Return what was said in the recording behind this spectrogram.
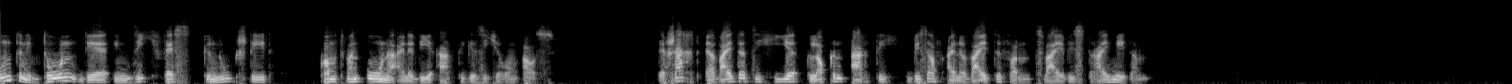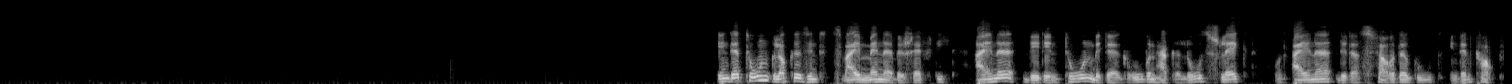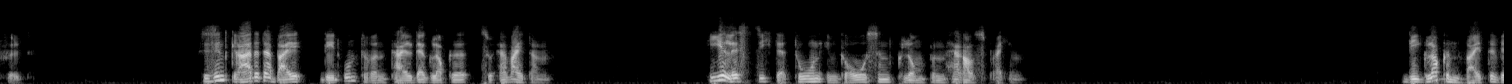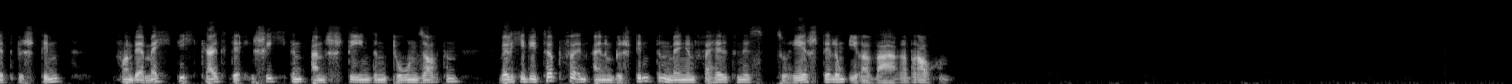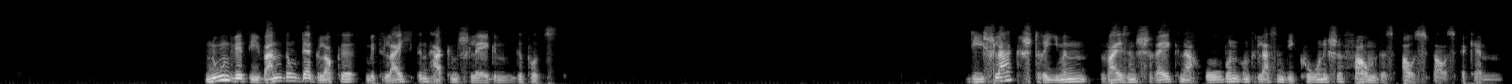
Unten im Ton, der in sich fest genug steht, kommt man ohne eine derartige Sicherung aus. Der Schacht erweitert sich hier glockenartig bis auf eine Weite von zwei bis drei Metern. In der Tonglocke sind zwei Männer beschäftigt, einer, der den Ton mit der Grubenhacke losschlägt, und einer, der das Fördergut in den Korb füllt. Sie sind gerade dabei, den unteren Teil der Glocke zu erweitern. Hier lässt sich der Ton in großen Klumpen herausbrechen. Die Glockenweite wird bestimmt von der Mächtigkeit der in Schichten anstehenden Tonsorten, welche die Töpfer in einem bestimmten Mengenverhältnis zur Herstellung ihrer Ware brauchen. Nun wird die Wandung der Glocke mit leichten Hackenschlägen geputzt. Die Schlagstriemen weisen schräg nach oben und lassen die konische Form des Ausbaus erkennen.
